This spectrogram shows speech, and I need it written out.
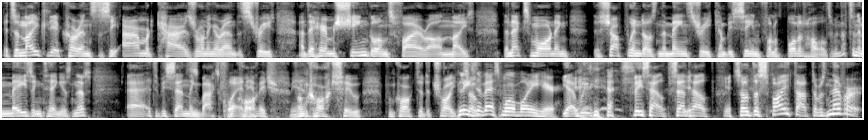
It's a nightly occurrence to see armoured cars running around the street and to hear machine guns fire all night. The next morning, the shop windows in the main street can be seen full of bullet holes. I mean, that's an amazing thing, isn't it? Uh, to be sending back from Cork, image, from. Cork to from Cork to Detroit. Please So- invest more money here. yeah, we, please help, send help. So, despite that, there was never,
